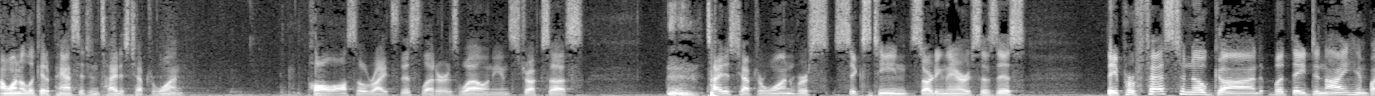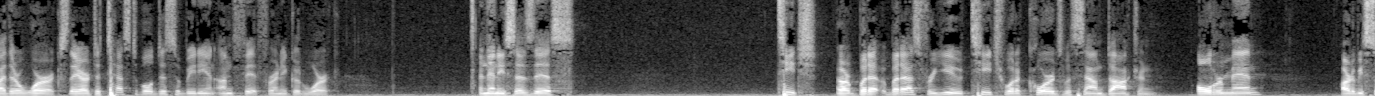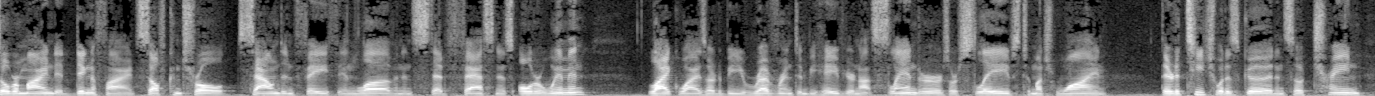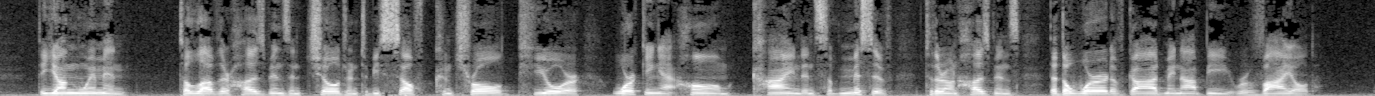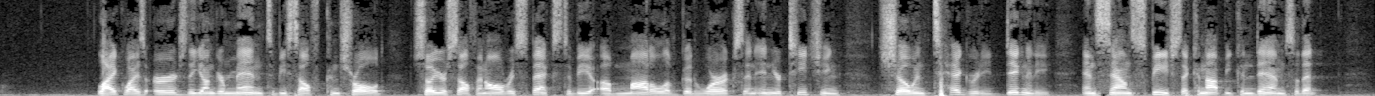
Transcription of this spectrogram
I want to look at a passage in Titus chapter 1. Paul also writes this letter as well, and he instructs us. Titus chapter 1, verse 16, starting there, it says this They profess to know God, but they deny him by their works. They are detestable, disobedient, unfit for any good work. And then he says this Teach, or, but, but as for you, teach what accords with sound doctrine. Older men are to be sober minded, dignified, self controlled, sound in faith, in love, and in steadfastness. Older women, likewise, are to be reverent in behavior, not slanderers or slaves to much wine. They're to teach what is good, and so train the young women to love their husbands and children, to be self controlled, pure, working at home, kind, and submissive to their own husbands, that the word of God may not be reviled. Likewise, urge the younger men to be self controlled. Show yourself in all respects to be a model of good works, and in your teaching, show integrity, dignity, and sound speech that cannot be condemned, so that,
